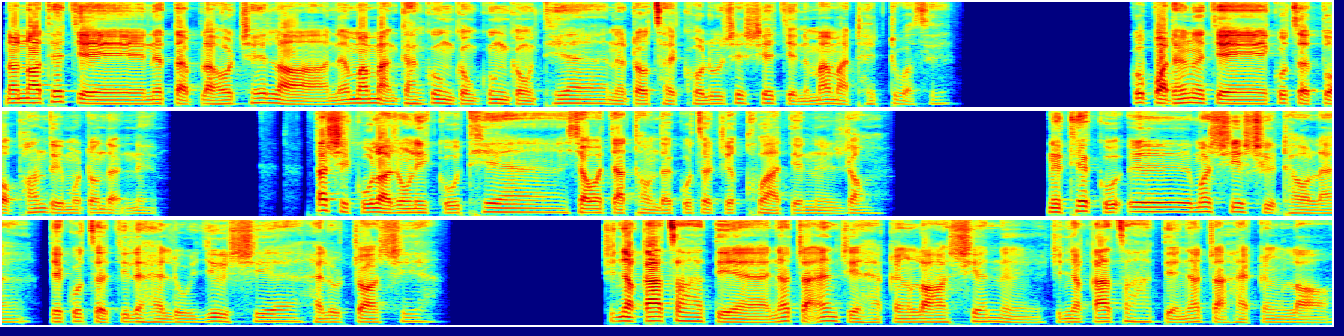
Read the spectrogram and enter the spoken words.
nó nói thế chế nếu tập là hỗ trợ là nếu mà mạng càng cung cùng cung cùng thế nếu đâu chạy khô lưu chế chế chế nếu mà mà thấy chùa xưa cô bỏ thằng nữa chế cô sẽ tuột phán từ một trong đợt nữa. Ta chỉ cú là rong lý cú thế, sau chặt thòng đợt cô sẽ chỉ khoa tiền nữa rong. Nếu thế cú ư mất chi sự thầu là chế cô sẽ chỉ là hai lù dư xe hai lù trò xe chỉ nhắc cá cho hạt tiền nhớ trả anh chị hạt cần lo xia nữa. Chỉ nhắc cá cho hạt tiền nhớ trả hạt cần lo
